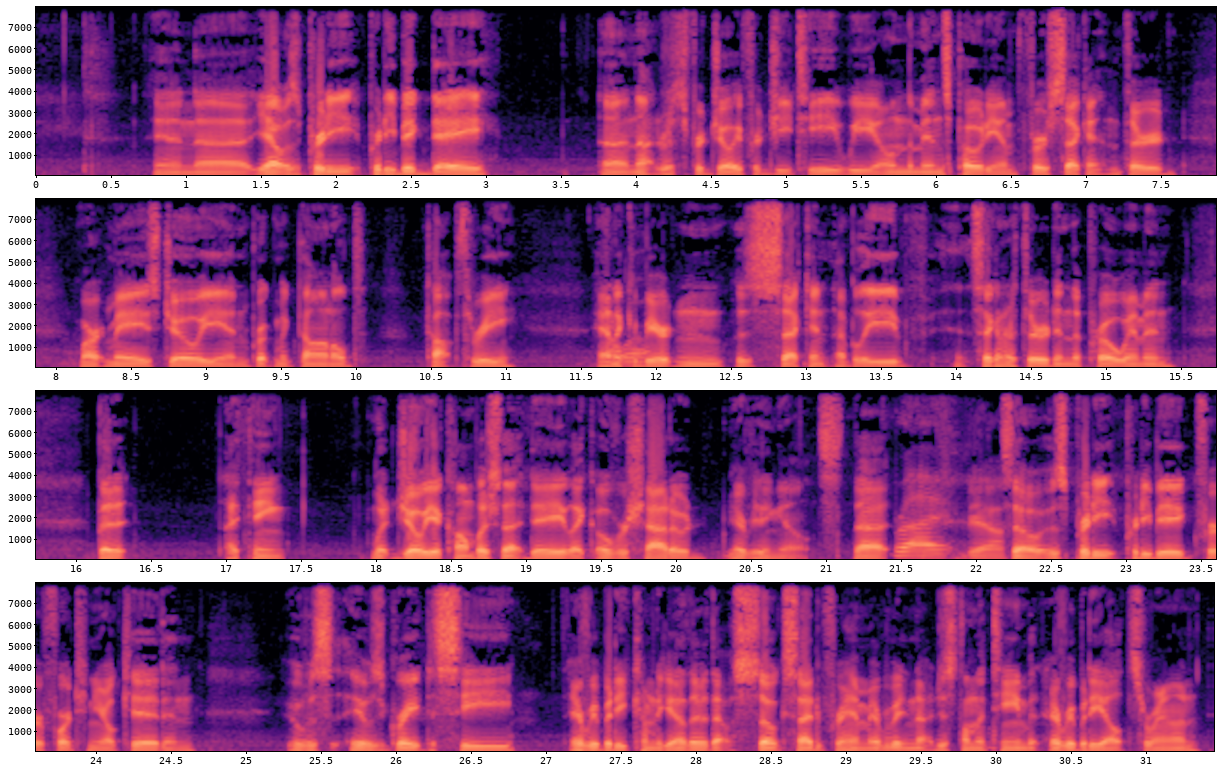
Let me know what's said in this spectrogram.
And uh, yeah, it was a pretty pretty big day, uh, not just for Joey, for GT. We owned the men's podium, first, second, and third. Martin Maes, Joey, and Brook Macdonald, top three. Anneke wow. Beerten was second, I believe, second or third in the pro women. But I think what Joey accomplished that day like overshadowed everything else. That Right. Yeah. so it was pretty pretty big for a 14 year old kid, and it was it was great to see everybody come together. That was so excited for him. Everybody not just on the team, but everybody else around.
